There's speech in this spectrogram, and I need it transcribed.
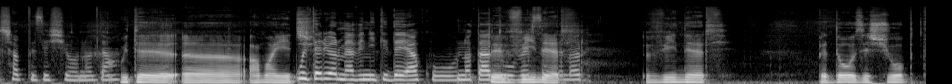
71, da. Uite, uh, am aici Ulterior mi-a venit ideea cu notatul Pe vineri. versetelor. vineri pe 28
